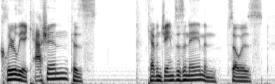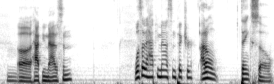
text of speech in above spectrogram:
clearly a cash in because Kevin James is a name, and so is Hmm. uh, Happy Madison. Was that a Happy Madison picture? I don't think so.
